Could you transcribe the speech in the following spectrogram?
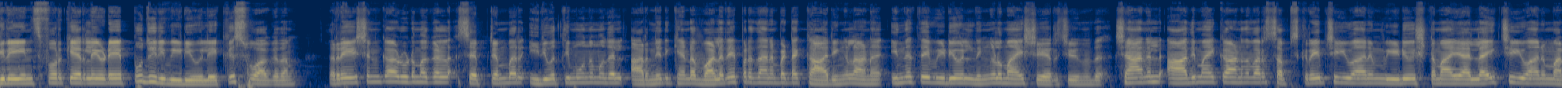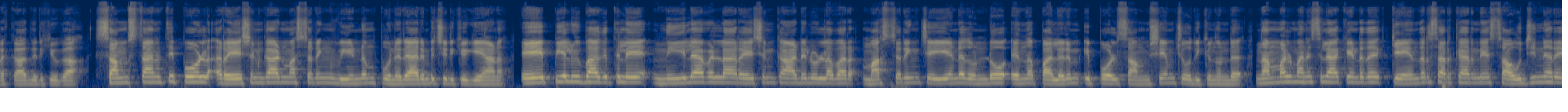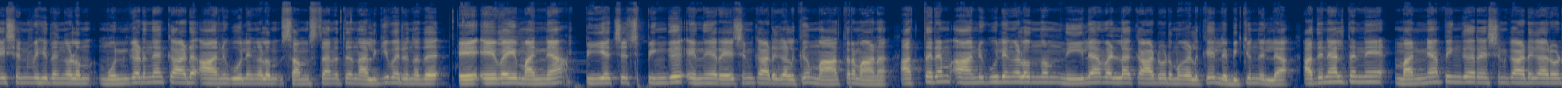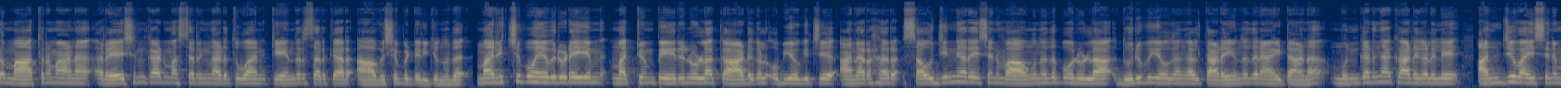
Grains four കേരളയുടെ പുതിയൊരു വീഡിയോയിലേക്ക് സ്വാഗതം. റേഷൻ കാർഡ് ഉടമകൾ സെപ്റ്റംബർ ഇരുപത്തിമൂന്ന് മുതൽ അറിഞ്ഞിരിക്കേണ്ട വളരെ പ്രധാനപ്പെട്ട കാര്യങ്ങളാണ് ഇന്നത്തെ വീഡിയോയിൽ നിങ്ങളുമായി ഷെയർ ചെയ്യുന്നത്. ചാനൽ ആദ്യമായി കാണുന്നവർ സബ്സ്ക്രൈബ് ചെയ്യുവാനും വീഡിയോ ഇഷ്ടമായ ലൈക്ക് ചെയ്യുവാനും മറക്കാതിരിക്കുക. സംസ്ഥാനത്ത് ഇപ്പോൾ റേഷൻ കാർഡ് മസ്റ്ററിംഗ് വീണ്ടും പുനരാരംഭിച്ചിരിക്കുകയാണ്. എ പി എൽ വിഭാഗത്തിലെ നീലവെള്ള റേഷൻ കാർഡിലുള്ളവർ മസ്റ്ററിംഗ് ചെയ്യേണ്ടതുണ്ടോ എന്ന് പലരും ഇപ്പോൾ സംശയം ചോദിക്കുന്നുണ്ട്. നമ്മൾ മനസ്സിലാക്കേണ്ടത് കേന്ദ്ര സർക്കാരിന്റെ സൗജന്യ റേഷൻ വിഹിതങ്ങളും മുൻഗണനാ കാർഡ് ആനുകൂല്യങ്ങളും സംസ്ഥാനത്ത് നൽകി വരുന്നത് എ എ വൈ മഞ്ഞ പി എച്ച് എച്ച് പിങ്ക് എന്നീ റേഷൻ കാർഡുകൾക്ക് മാത്രമാണ്. അത്തരം ആനുകൂല്യങ്ങളൊന്നും നീല വെള്ള കാർഡ് ഉടമകൾക്ക് ലഭിക്കുന്നില്ല. അതിനാൽ തന്നെ മഞ്ഞ പിങ്ക് റേഷൻ കാർഡുകാരോട് മാത്രമാണ് റേഷൻ കാർഡ് മസ്റ്ററിംഗ് നടത്തുവാൻ കേന്ദ്ര സർക്കാർ ആവശ്യപ്പെട്ടിരിക്കുന്നത്. മരിച്ചുപോയവരുടെയും മറ്റും പേരിലുള്ള കാർഡുകൾ ഉപയോഗിച്ച് അനർഹർ സൗജന്യ റേഷൻ വാങ്ങുന്നത് പോലുള്ള ദുരുപയോഗങ്ങൾ തടയുന്നതിനായിട്ടാണ് മുൻഗണനാ കാർഡുകളിലെ അഞ്ച് വയസ്സിന്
